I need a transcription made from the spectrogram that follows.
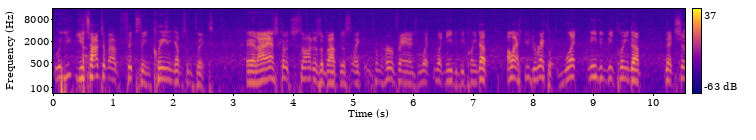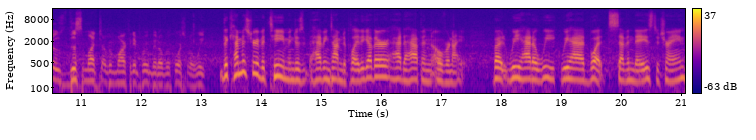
Well, you, you talked about fixing, cleaning up some things. And I asked Coach Saunders about this, like from her vantage, what, what needed to be cleaned up. I'll ask you directly. What needed to be cleaned up that shows this much of a market improvement over the course of a week? The chemistry of a team and just having time to play together had to happen overnight. But we had a week, we had what, seven days to train,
